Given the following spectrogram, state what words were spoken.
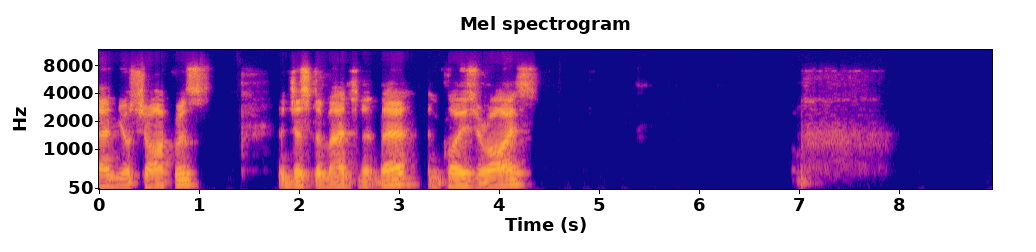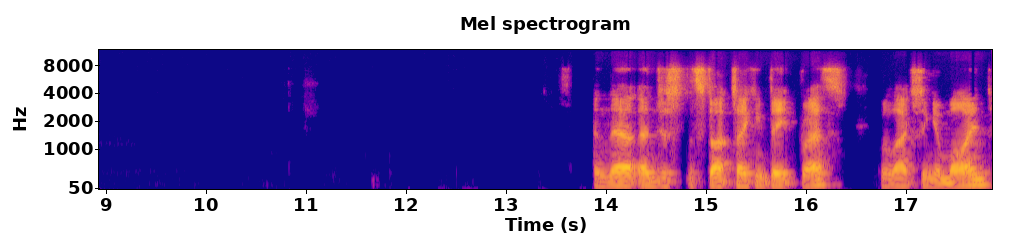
and your chakras and just imagine it there and close your eyes. And now and just start taking deep breaths, relaxing your mind.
